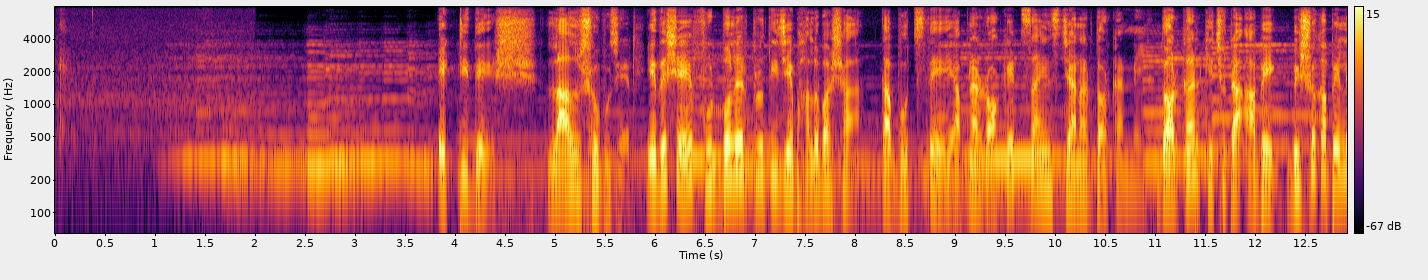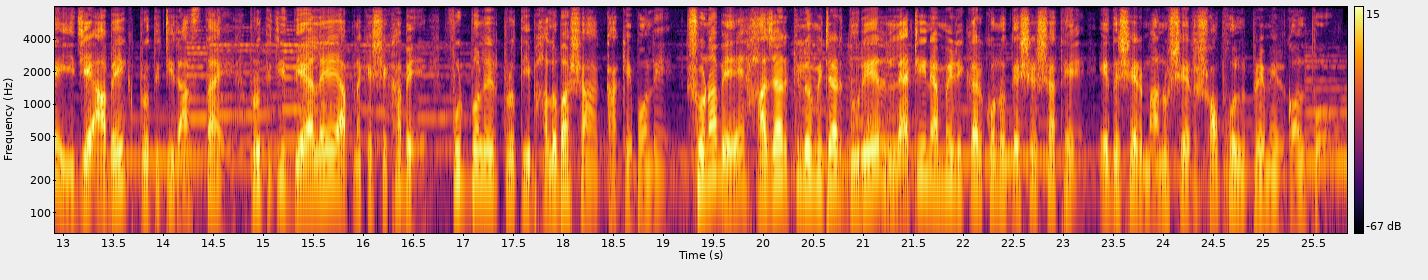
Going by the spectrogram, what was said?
একটি দেশ, লাল সবুজের। এদেশে ফুটবলের প্রতি যে ভালোবাসা, তা বুঝতে আপনার রকেট সায়েন্স জানার দরকার নেই। দরকার কিছুটা আবেগ। বিশ্বকাপ এলেই যে আবেগ প্রতিটি রাস্তায়, প্রতিটি দেয়ালে আপনাকে শেখাবে ফুটবলের প্রতি ভালোবাসা কাকে বলে। শোনাবে হাজার কিলোমিটার দূরের ল্যাটিন আমেরিকার কোনো দেশের সাথে এদেশের মানুষের সফল প্রেমের গল্প।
